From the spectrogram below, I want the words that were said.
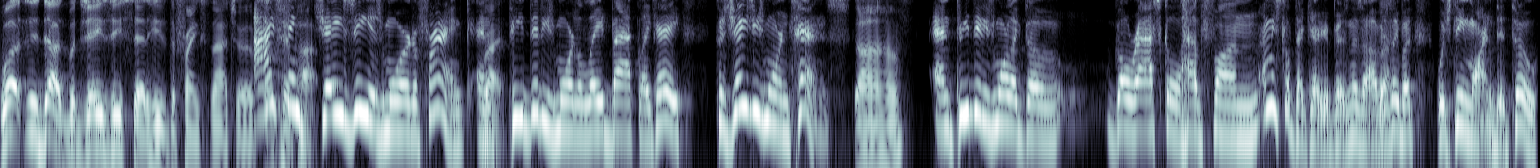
Well, it does, but Jay Z said he's the Frank Sinatra of, I of think hip hop. Jay Z is more to Frank, and Right. P Diddy's more the laid back, like hey, because Jay Z's more intense. Uh huh. And P. Diddy's more like the go rascal, have fun. I mean, still take care of your business, obviously, but which Dean Martin did too.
